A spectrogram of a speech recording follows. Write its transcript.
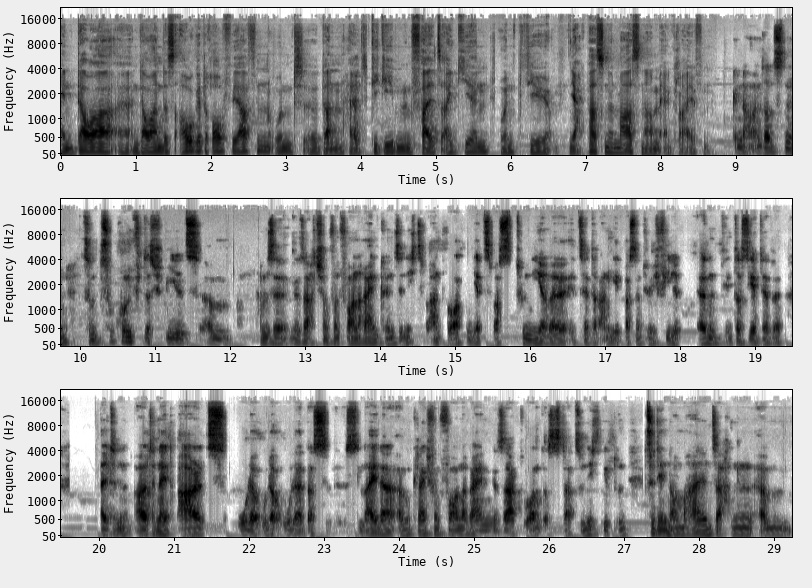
ein, Dauer, äh, ein dauerndes Auge drauf werfen und äh, dann halt gegebenenfalls agieren und die ja, passenden Maßnahmen ergreifen. Genau, ansonsten zum Zukunft des Spiels ähm, haben sie gesagt, schon von vornherein können sie nichts beantworten, jetzt was Turniere etc. angeht, was natürlich viele äh, interessiert Alternate Arts oder, oder, oder. Das ist leider ähm, gleich von vornherein gesagt worden, dass es dazu nichts gibt. Und zu den normalen Sachen ähm,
